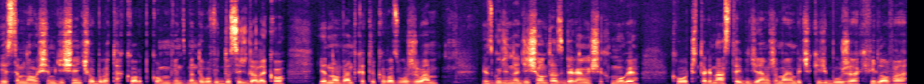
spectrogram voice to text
Jestem na 80 obrotach korbką, więc będę łowić dosyć daleko. Jedną wędkę tylko rozłożyłem. Jest godzina 10, zbierają się chmury. Koło 14 widziałem, że mają być jakieś burze chwilowe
